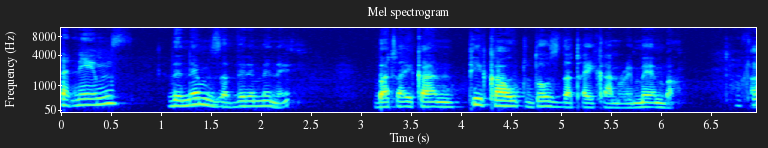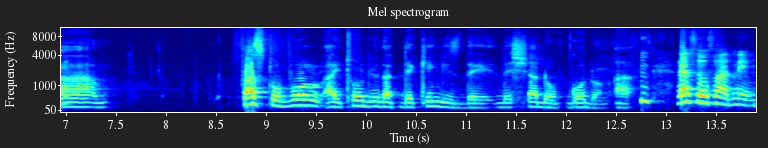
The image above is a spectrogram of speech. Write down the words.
the names? The names are very many, but I can pick out those that I can remember. Okay. Um, first of all, I told you that the king is the, the shadow of God on earth. That's also a name.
